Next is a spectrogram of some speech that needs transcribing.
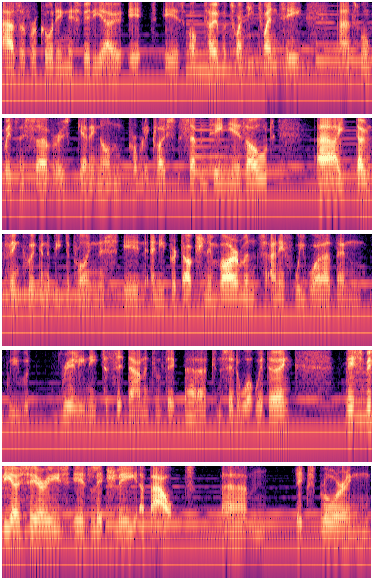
as of recording this video, it is October 2020, and Small Business Server is getting on probably close to 17 years old. Uh, I don't think we're going to be deploying this in any production environments, and if we were, then we would really need to sit down and uh, consider what we're doing. This video series is literally about um, exploring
